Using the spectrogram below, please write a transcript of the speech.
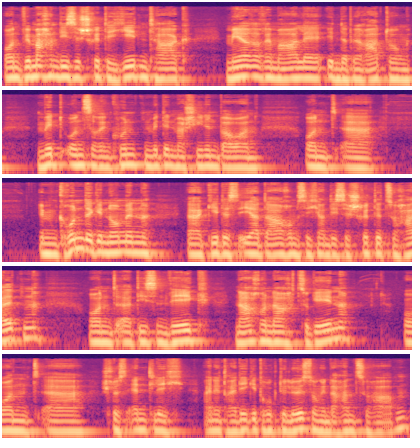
Und wir machen diese Schritte jeden Tag mehrere Male in der Beratung mit unseren Kunden, mit den Maschinenbauern und äh, im Grunde genommen äh, geht es eher darum, sich an diese Schritte zu halten und äh, diesen Weg nach und nach zu gehen und äh, schlussendlich eine 3D-gedruckte Lösung in der Hand zu haben.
